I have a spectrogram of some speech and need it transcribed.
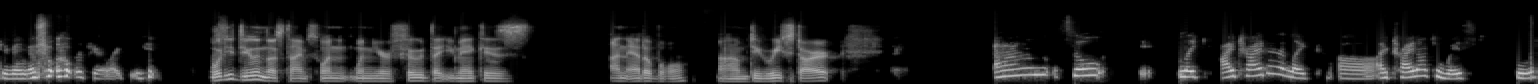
giving as well if you're like me. What do you do in those times when when your food that you make is unedible? Um, do you restart? Um. So, like, I try to like, uh, I try not to waste food.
